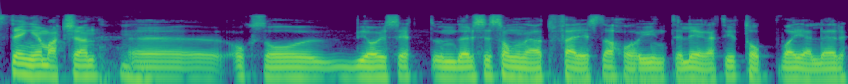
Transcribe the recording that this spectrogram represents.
stänger matchen. Mm. Eh, också, vi har ju sett under säsongen att Färjestad har ju inte legat i topp vad gäller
